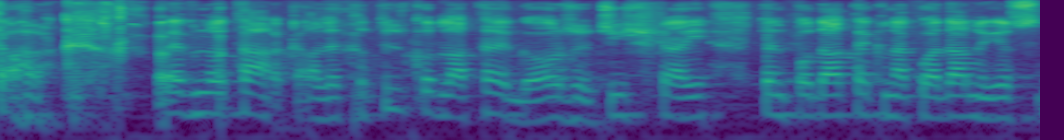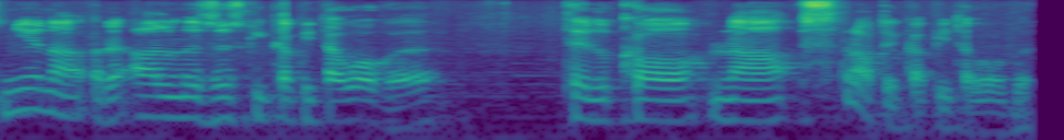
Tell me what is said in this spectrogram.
Tak, pewno tak, ale to tylko dlatego, że dzisiaj ten podatek nakładany jest nie na realne zyski kapitałowe, tylko na straty kapitałowe.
